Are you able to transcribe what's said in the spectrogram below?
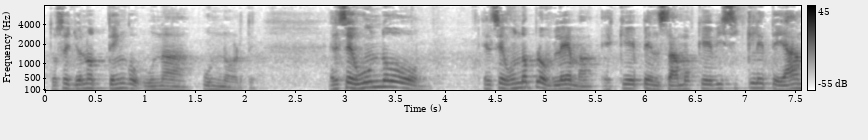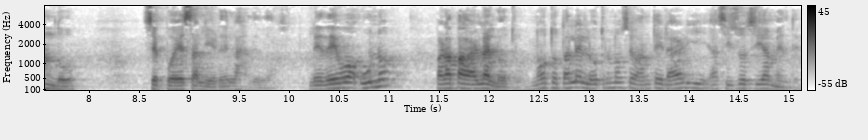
Entonces, yo no tengo una, un norte. El segundo, el segundo problema es que pensamos que bicicleteando se puede salir de las deudas. Le debo a uno para pagarle al otro. No, total, el otro no se va a enterar y así sucesivamente.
